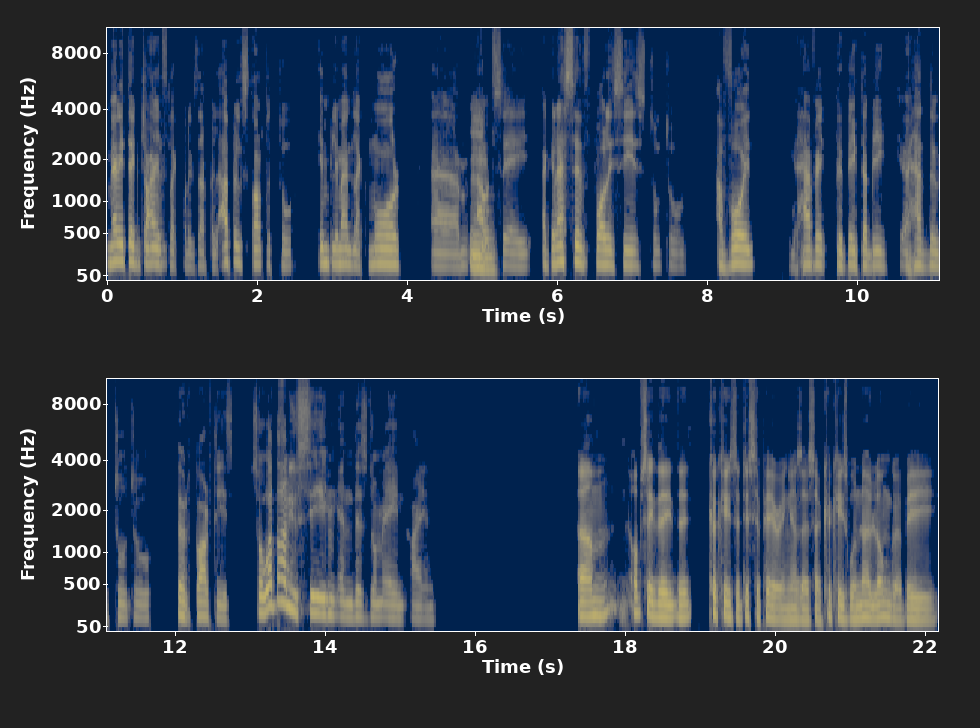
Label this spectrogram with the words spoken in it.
many tech giants, like for example, Apple started to implement like more um, I would Mm. say aggressive policies to to avoid having the data being handled to to third parties. So what are you seeing in this domain, Ian? Um, obviously, the the cookies are disappearing, as I said. Cookies will no longer be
